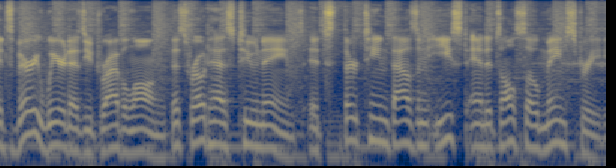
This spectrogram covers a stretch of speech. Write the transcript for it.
It's very weird as you drive along. This road has two names. It's 13,000 East and it's also Main Street.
